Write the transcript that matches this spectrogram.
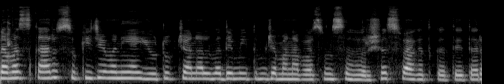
नमस्कार सुखी जीवन या यूट्यूब चॅनलमध्ये मी तुमच्या मनापासून सहर्ष स्वागत करते. तर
